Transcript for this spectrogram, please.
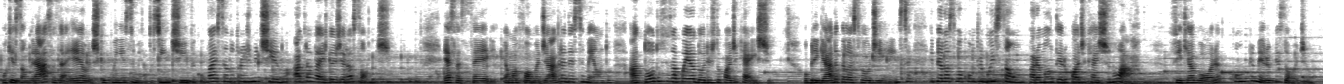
porque são graças a elas que o conhecimento científico vai sendo transmitido através das gerações. Essa série é uma forma de agradecimento a todos os apoiadores do podcast. Obrigada pela sua audiência e pela sua contribuição para manter o podcast no ar. Fique agora com o primeiro episódio.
